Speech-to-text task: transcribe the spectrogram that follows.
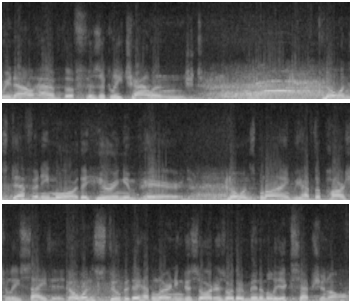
We now have the physically challenged. No one's deaf anymore, the hearing impaired. No one's blind, we have the partially sighted. No one's stupid, they have learning disorders or they're minimally exceptional.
